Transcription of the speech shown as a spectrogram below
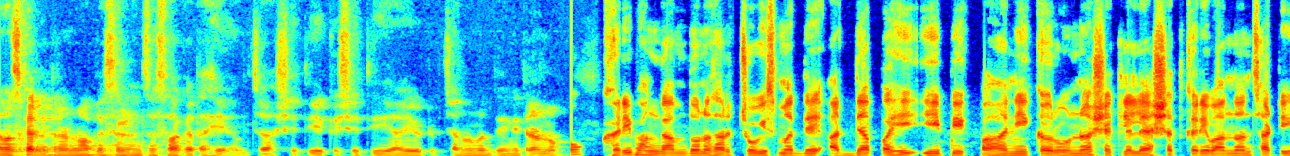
नमस्कार मित्रांनो आपल्या सगळ्यांचं स्वागत आहे आमच्या शेती एक शेती या युट्यूब चॅनलमध्ये मित्रांनो खरीप हंगाम दोन हजार चोवीसमध्ये अद्यापही ई पीक पाहणी करू न शकलेल्या शेतकरी बांधवांसाठी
